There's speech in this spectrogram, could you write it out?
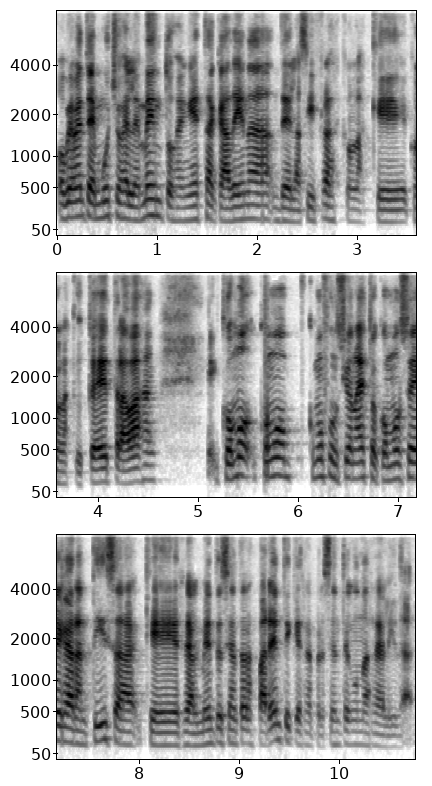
obviamente hay muchos elementos en esta cadena de las cifras con las que, con las que ustedes trabajan. Eh, ¿Cómo, cómo, cómo funciona esto? ¿Cómo se garantiza que realmente sean transparentes y que representen una realidad?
